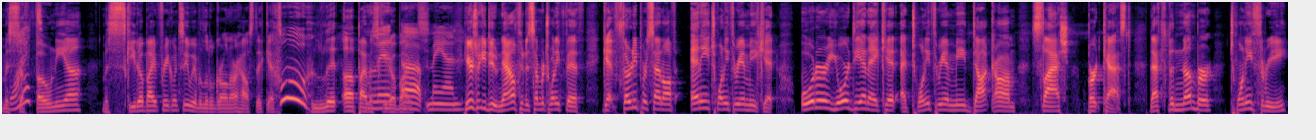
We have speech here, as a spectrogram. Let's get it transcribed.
misophonia, mosquito bite frequency. We have a little girl in our house that gets Whew. lit up by mosquito Lit bites. up, man. Here's what you do now through December 25th get 30% off any 23andMe kit. Order your DNA kit at 23andme.com slash Bertcast. That's the number 23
